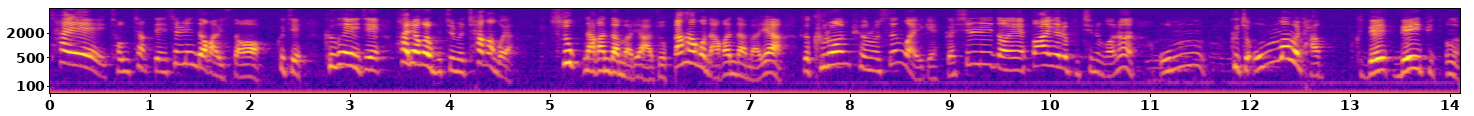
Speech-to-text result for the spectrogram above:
차에 정착된 실린더가 있어. 그치? 그거에 이제 화력을 붙이면 차가 뭐야? 쑥 나간단 말이야. 아주 빵하고 나간단 말이야. 그래서 그런 표현을 쓴 거야, 이게. 그러니까 실리더에 파이어를 붙이는 거는 온, 그치, 온몸을 다, 그 내, 내, 빛, 응,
